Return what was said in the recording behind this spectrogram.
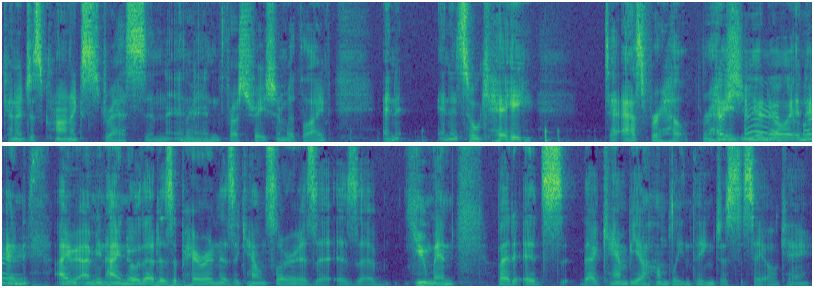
kind of just chronic stress and and, Right. and frustration with life, and and it's okay to ask for help, right? you sure, know, of and and. I, I mean, I know that as a parent, as a counselor, as a, as a human, but it's that can be a humbling thing just to say, okay.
